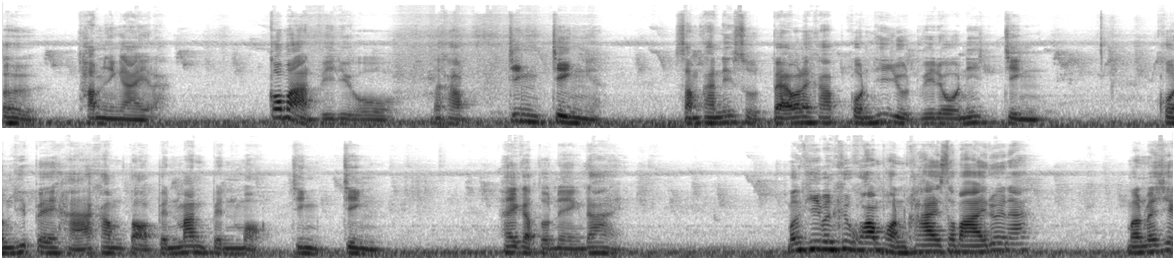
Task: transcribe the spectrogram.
เออทำยังไงล่ะ ก็มาอัดวิดีโอนะครับ จริงๆเนี่ยสำคัญที่สุดแปลว่าอะไรครับ คนที่หยุดวิดีโอนี้จริง คนที่ไปหาคำตอบเป็นมั่นเป็นเหมาะจริง ๆ ให้กับตนเองได้ บางทีมันคือความผ่อนคลายสบายด้วยนะ มันไม่ใช่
